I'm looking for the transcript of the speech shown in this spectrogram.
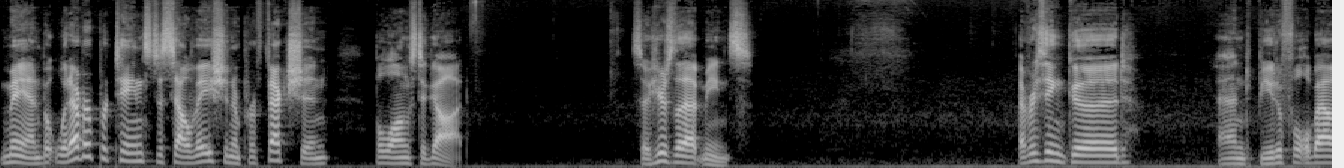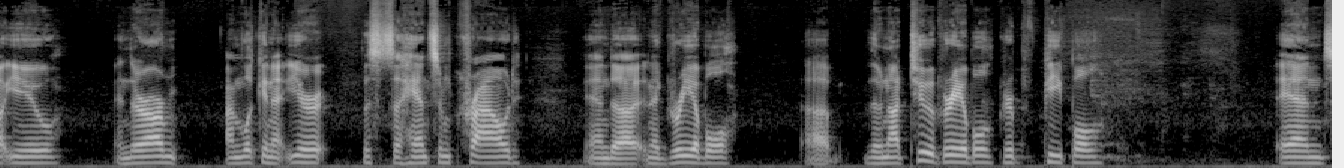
man, but whatever pertains to salvation and perfection belongs to God. So here's what that means everything good and beautiful about you, and there are, I'm looking at your, this is a handsome crowd and uh, an agreeable, uh, though not too agreeable group of people. And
